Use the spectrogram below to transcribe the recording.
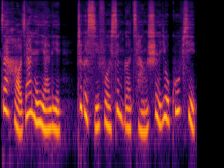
在郝家人眼里，这个媳妇性格强势又孤僻，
